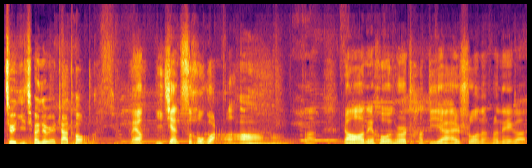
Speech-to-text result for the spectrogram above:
就一枪就给扎透了没有一剑刺喉管了。啊！然后那赫克托尔躺地下还说呢，说那个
